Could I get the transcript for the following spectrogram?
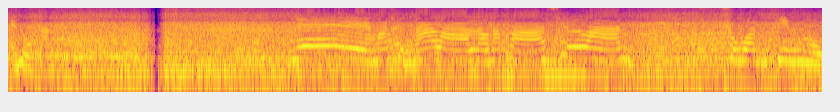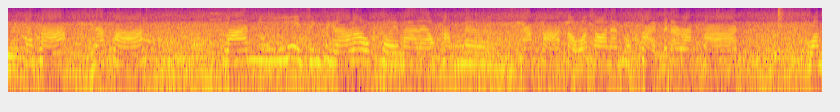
ไปดูกัน เย่มาถึงหน้าร้านแล้วนะคะ ชื่อร้าน ชวนกินหมูกระทะนะคะ ร้านนี้จริงๆแล้วเราเคยมาแล้วครั้งหนึ่งนะคะ แต่ว่าตอนนั้นเขาขายเป็นราคาวัน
